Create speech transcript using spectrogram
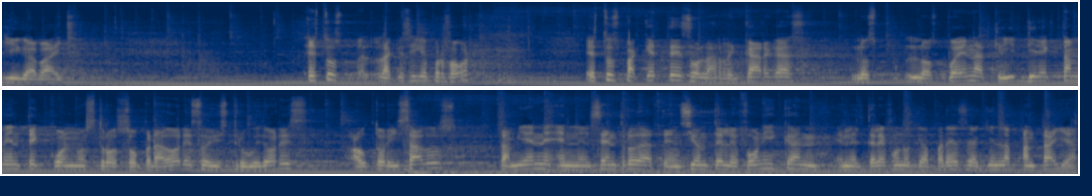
gigabytes. Estos, la que sigue, por favor. Estos paquetes o las recargas los, los, pueden adquirir directamente con nuestros operadores o distribuidores autorizados, también en el centro de atención telefónica, en, en el teléfono que aparece aquí en la pantalla,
